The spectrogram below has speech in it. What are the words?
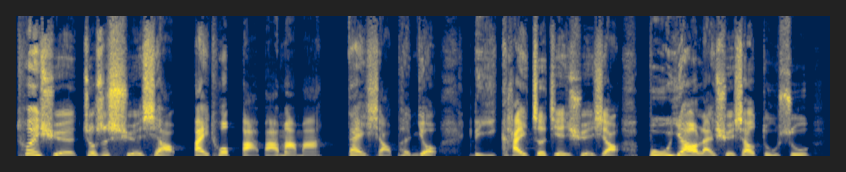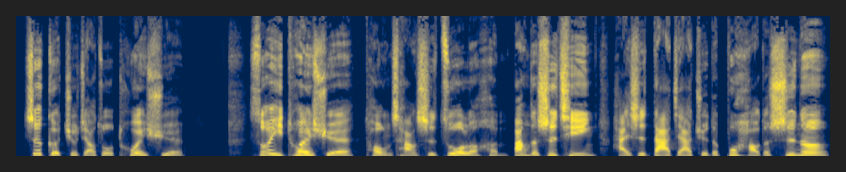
退学就是学校拜托爸爸妈妈带小朋友离开这间学校，不要来学校读书，这个就叫做退学。所以退学通常是做了很棒的事情，还是大家觉得不好的事呢？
